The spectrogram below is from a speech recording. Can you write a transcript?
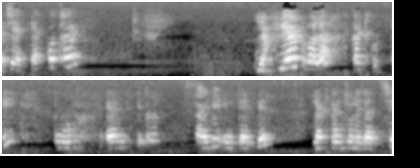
আছে এক কথায় ইয়া ফ্লেয়ার্ড वाला কাট করতি। তো এন্ড এটা সাইডে এই টাইপের লাটকান চলে যাচ্ছে।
